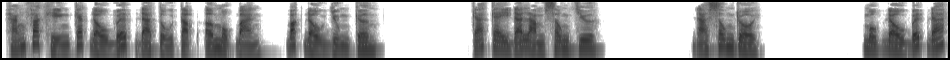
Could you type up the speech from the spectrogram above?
hắn phát hiện các đầu bếp đã tụ tập ở một bàn, bắt đầu dùng cơm. Cá cây đã làm xong chưa? Đã xong rồi. Một đầu bếp đáp.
